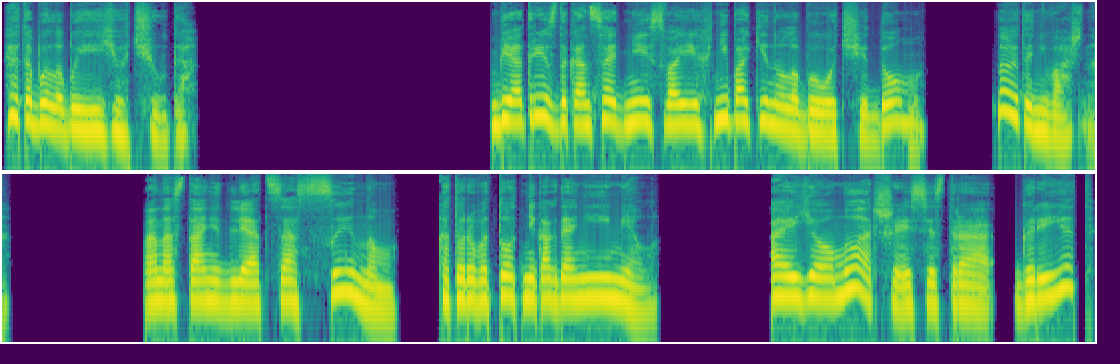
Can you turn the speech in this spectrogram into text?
Это было бы ее чудо. Беатрис до конца дней своих не покинула бы отчий дом, но это не важно. Она станет для отца сыном, которого тот никогда не имел. А ее младшая сестра Гарриет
